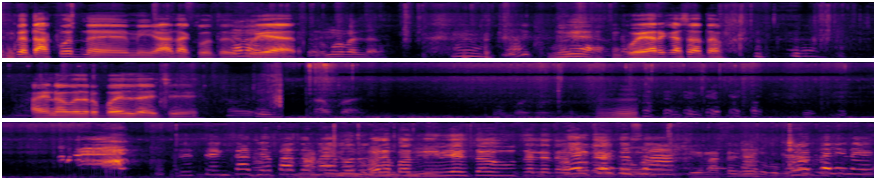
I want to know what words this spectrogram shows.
तुमका दाखवत नाही मी ह्या दाखवतो भुयार. भुयार. कसा आता? आहे ना अगोदर बैल जायचे. नाही म्हणून अरे पण ती वेळ तर उचलल्या तर एक तर कसा झेपली नाही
